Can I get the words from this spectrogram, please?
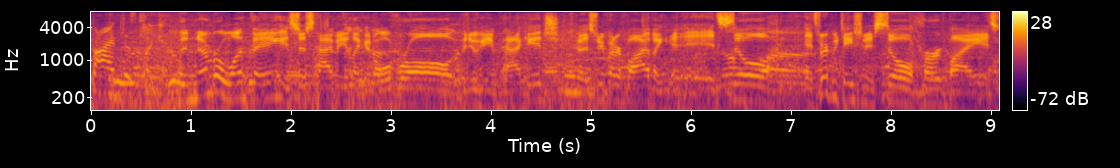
Five just can't? The number one thing is just having like an overall video game package. Because Street Fighter Five, like it, it's still its reputation is still hurt by its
